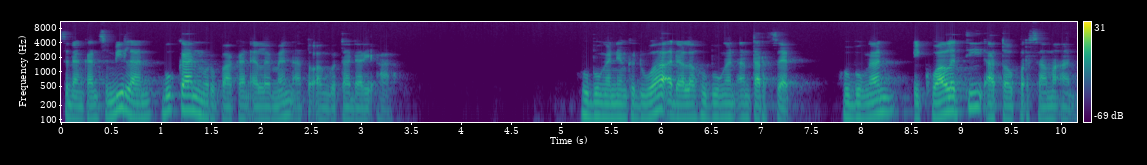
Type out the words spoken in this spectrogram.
sedangkan 9 bukan merupakan elemen atau anggota dari A. Hubungan yang kedua adalah hubungan antar set, hubungan equality atau persamaan.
